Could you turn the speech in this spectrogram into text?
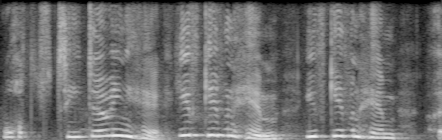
What's he doing here? You've given him. You've given him a,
